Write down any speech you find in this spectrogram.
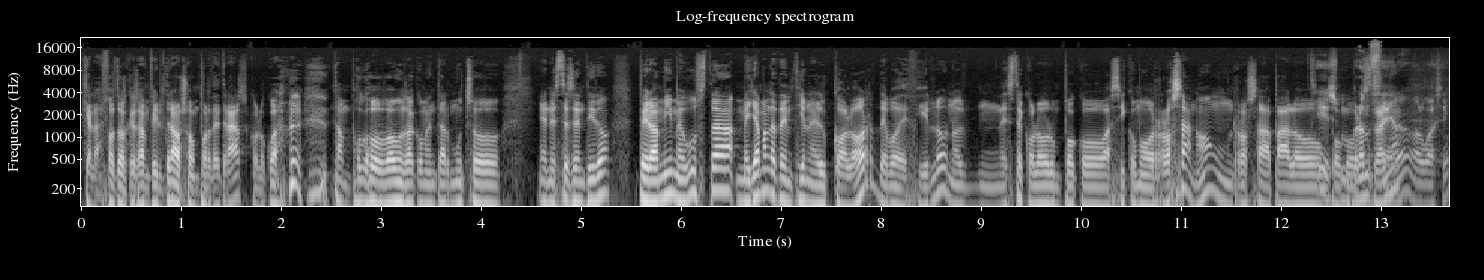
que las fotos que se han filtrado son por detrás, con lo cual tampoco vamos a comentar mucho en este sentido. Pero a mí me gusta, me llama la atención el color, debo decirlo, este color un poco así como rosa, ¿no? Un rosa palo un poco un bronce, ¿no? Algo así.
